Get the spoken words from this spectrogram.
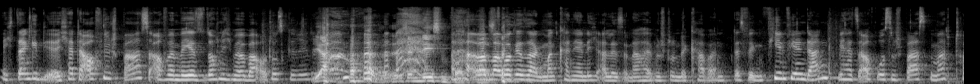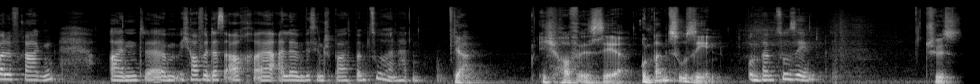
Ich danke dir. Ich hatte auch viel Spaß, auch wenn wir jetzt doch nicht mehr über Autos geredet Ja, das ist im nächsten Aber Podcast. man wollte sagen, man kann ja nicht alles in einer halben Stunde covern. Deswegen vielen, vielen Dank. Mir hat es auch großen Spaß gemacht. Tolle Fragen. Und ähm, ich hoffe, dass auch äh, alle ein bisschen Spaß beim Zuhören hatten Ja, ich hoffe es sehr. Und beim Zusehen. und beim Zusehen. Tschüss.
